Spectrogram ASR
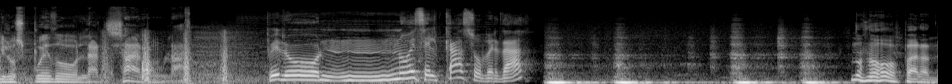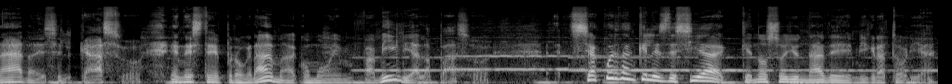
y los puedo lanzar a un lado. Pero no es el caso, ¿verdad? No, no, para nada es el caso. En este programa, como en familia la paso. ¿Se acuerdan que les decía que no soy un ave migratoria?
